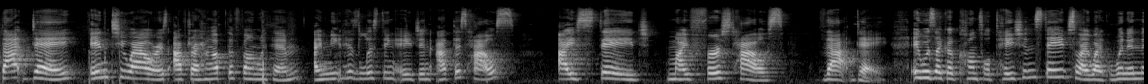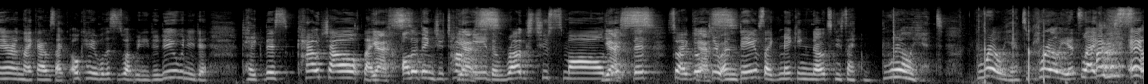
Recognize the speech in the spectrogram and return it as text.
that day, in two hours after I hung up the phone with him, I meet his listing agent at this house. I stage my first house that day. It was like a consultation stage. So I like went in there and like I was like, okay, well this is what we need to do. We need to take this couch out, like Yes. all the things you taught Yes. me. The rug's too small. Yes. This, this. So I go Yes. through and Dave's like making notes and he's like, brilliant, brilliant, brilliant. Like I'm it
